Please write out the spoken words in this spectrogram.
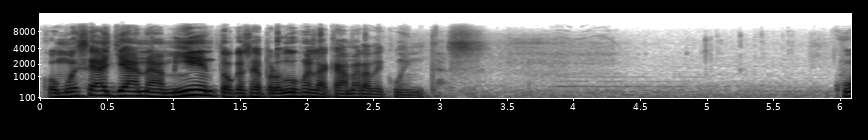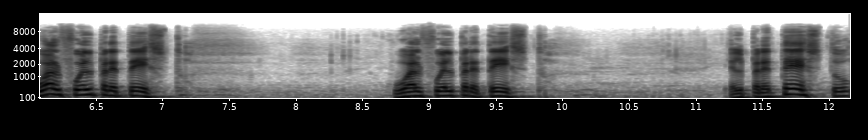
como ese allanamiento que se produjo en la Cámara de Cuentas. ¿Cuál fue el pretexto? ¿Cuál fue el pretexto? El pretexto,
